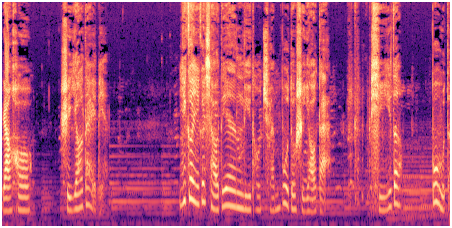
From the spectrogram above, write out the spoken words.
然后是腰带店，一个一个小店里头全部都是腰带，皮的、布的、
